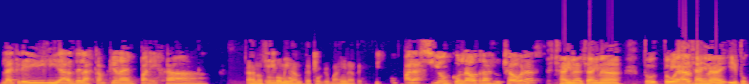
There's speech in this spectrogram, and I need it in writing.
la credibilidad de las campeonas en pareja. Ah, no son eh, dominantes, porque imagínate. En comparación con las otras luchadoras. China, China, tú, tú ves a China y tú,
